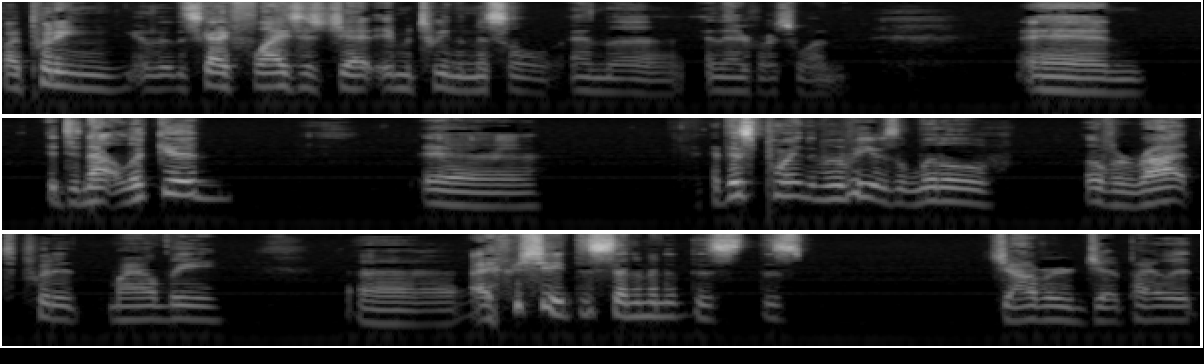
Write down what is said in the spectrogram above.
by putting this guy flies his jet in between the missile and the and the Air Force One, and it did not look good. Uh, at this point in the movie, it was a little overwrought, to put it mildly. Uh, I appreciate the sentiment of this this jobber jet pilot,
